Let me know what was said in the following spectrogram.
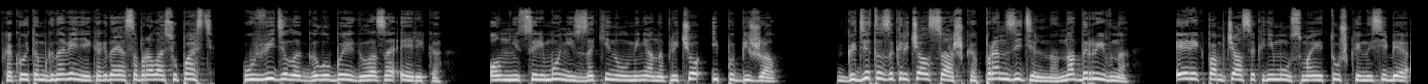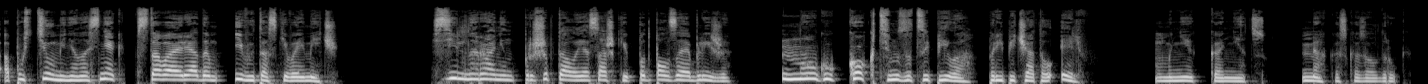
В какое-то мгновение, когда я собралась упасть, Увидела голубые глаза Эрика. Он, не церемонясь, закинул меня на плечо и побежал. Где-то закричал Сашка, пронзительно, надрывно. Эрик помчался к нему с моей тушкой на себе, опустил меня на снег, вставая рядом и вытаскивая меч. «Сильно ранен», — прошептала я Сашке, подползая ближе. «Ногу когтем зацепила», — припечатал эльф. «Мне конец», — мягко сказал друг.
